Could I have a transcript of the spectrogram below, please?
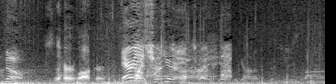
Fuck no! This is the hurt locker. Area is secure. Oh shit, we got a defused bomb.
